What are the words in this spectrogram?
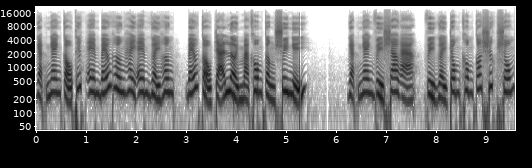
Gạch ngang cậu thích em béo hơn hay em gầy hơn? Béo cậu trả lời mà không cần suy nghĩ. Gạch ngang vì sao ạ? Vì gầy trông không có sức sống.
